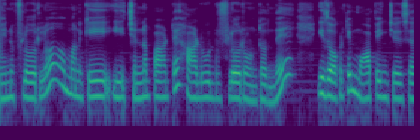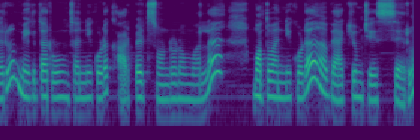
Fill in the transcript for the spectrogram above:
పైన ఫ్లోర్‌లో మనకి ఈ చిన్నపాటే హార్డ్‌వుడ్ ఫ్లోర్ ఉంటుంది. ఇది ఒకటి మాపింగ్ చేశారు. మిగతా రూమ్స్ అన్నీ కూడా కార్పెట్స్ ఉండడం వల్ల మొత్తం అన్నీ కూడా వాక్యూమ్ చేసేసారు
